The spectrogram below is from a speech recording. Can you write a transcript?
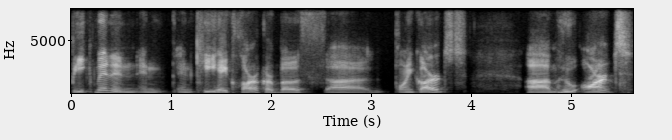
Beekman and and and Kihei Clark are both uh, point guards um, who aren't.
